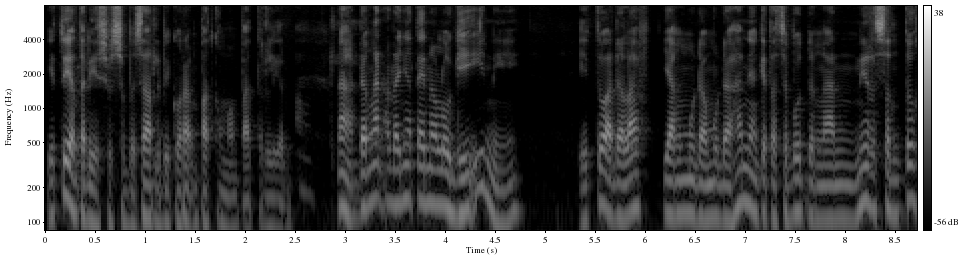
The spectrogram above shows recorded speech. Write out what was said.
Itu yang tadi sebesar lebih kurang 4,4 triliun. Oke. Nah, dengan adanya teknologi ini itu adalah yang mudah-mudahan yang kita sebut dengan nir sentuh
